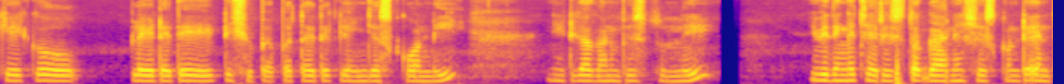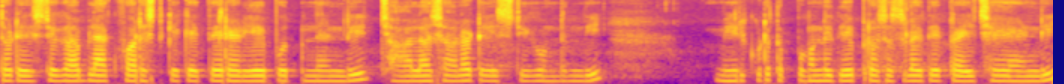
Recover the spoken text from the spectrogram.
కేక్ ప్లేట్ అయితే టిష్యూ పేపర్తో అయితే క్లీన్ చేసుకోండి. నీట్గా కనిపిస్తుంది. ఈ విధంగా చెరీస్తో గార్నిష్ చేసుకుంటే ఎంతో టేస్టీగా బ్లాక్ ఫారెస్ట్ కేక్ అయితే రెడీ అయిపోతుందండి. చాలా చాలా టేస్టీగా ఉంటుంది. మీరు కూడా తప్పకుండా ఇదే ప్రాసెస్లో అయితే ట్రై చేయండి.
